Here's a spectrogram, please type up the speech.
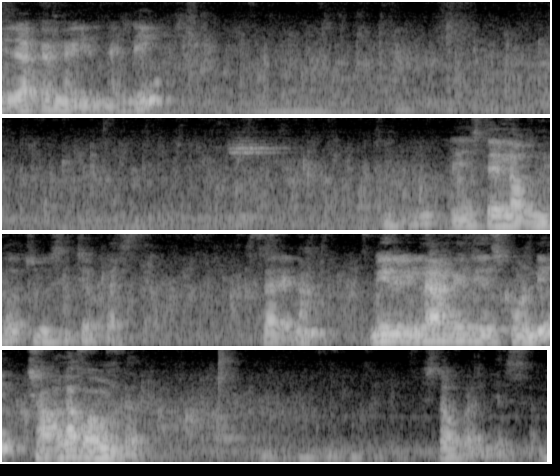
ఈ రకంగా అయిందండి. మీకు టేస్ట్ ఎలా ఉందో చూసి చెప్పేస్తాను. సరేనా? మీరు ఇలాగే చేసుకోండి. చాలా బాగుంటుంది. స్టవ్ బంద్ చేస్తాను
